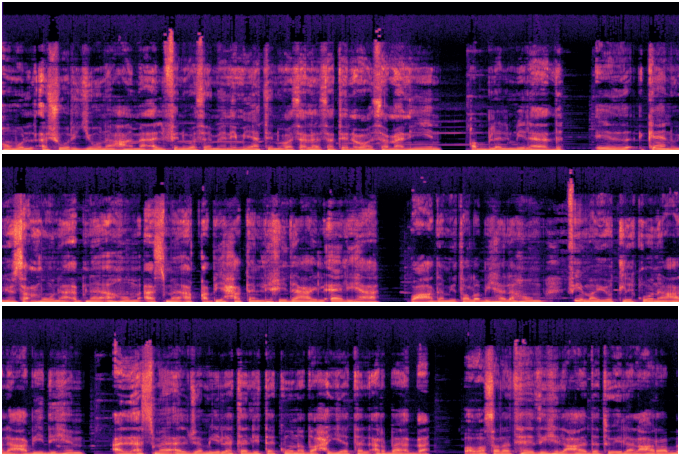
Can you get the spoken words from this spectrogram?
هم الأشوريون عام 1883 قبل الميلاد إذ كانوا يسمون أبناءهم أسماء قبيحة لخداع الآلهة. وعدم طلبها لهم فيما يطلقون على عبيدهم الأسماء الجميلة لتكون ضحية الأرباب. ووصلت هذه العادة إلى العرب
